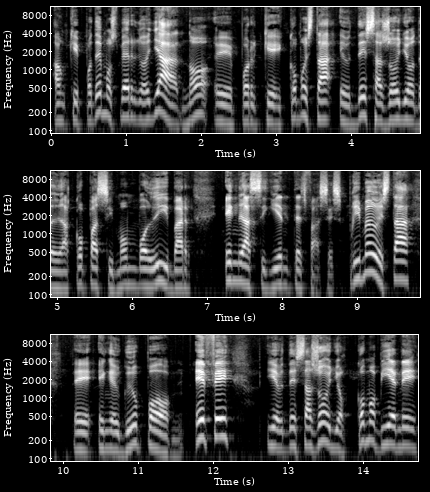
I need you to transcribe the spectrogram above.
aunque podemos verlo ya, ¿no? Eh, porque cómo está el desarrollo de la Copa Simón Bolívar en las siguientes fases. Primero está eh, en el grupo F y el desarrollo, cómo viene,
